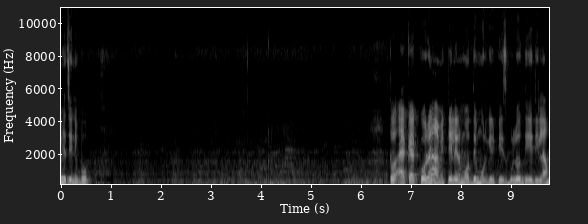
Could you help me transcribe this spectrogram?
ভেজে নিব। তো এক এক করে আমি তেলের মধ্যে মুরগির পিসগুলো দিয়ে দিলাম।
